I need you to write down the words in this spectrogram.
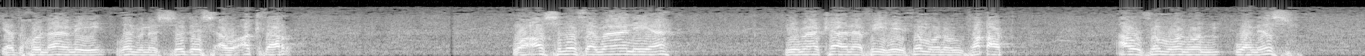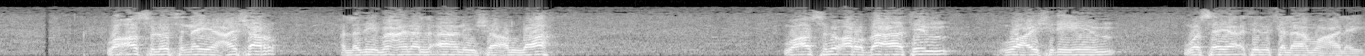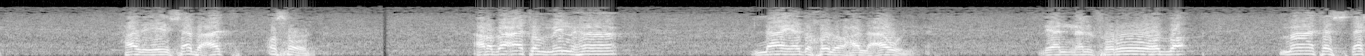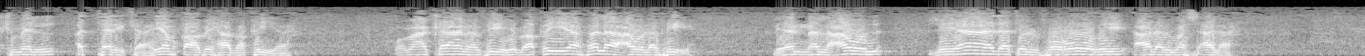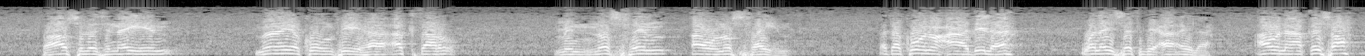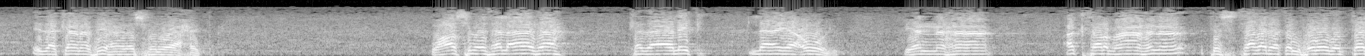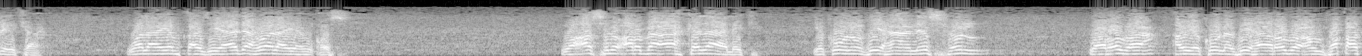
يدخلان ضمن السدس أو أكثر وأصل ثمانية فيما كان فيه ثمن فقط أو ثمن ونصف. وأصل اثني عشر الذي معنا الآن إن شاء الله. وأصل أربعة وعشرين وسيأتي الكلام عليه. هذه سبعة أصول. أربعة منها لا يدخلها العول لأن الفروض ما تستكمل التركة يبقى بها بقية. وما كان فيه بقية فلا عول فيه لأن العول زيادة الفروض على المسألة. فأصل اثنين ما يكون فيها أكثر من نصف أو نصفين فتكون عادلة وليست بعائلة. أو ناقصة إذا كان فيها نصف واحد. وأصل ثلاثة كذلك لا يعول لأنها أكثر ما هنا تستغرق الفروض التركة ولا يبقى زيادة ولا ينقص. وأصل أربعة كذلك يكون فيها نصف وربع أو يكون فيها ربع فقط.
